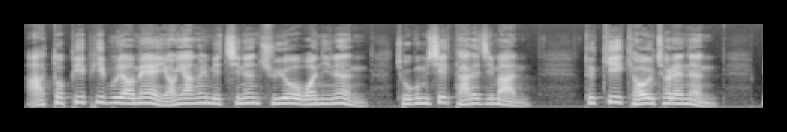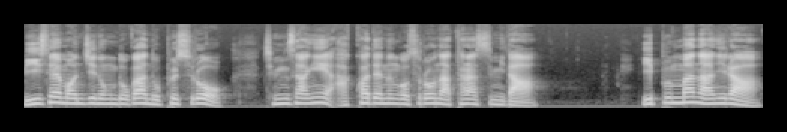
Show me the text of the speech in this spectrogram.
아토피 피부염에 영향을 미치는 주요 원인은 조금씩 다르지만 특히 겨울철에는 미세먼지 농도가 높을수록 증상이 악화되는 것으로 나타났습니다. 이뿐만 아니라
